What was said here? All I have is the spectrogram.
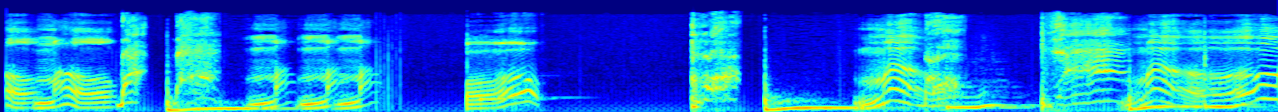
mo mo mo mo mo mo mo, mo.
